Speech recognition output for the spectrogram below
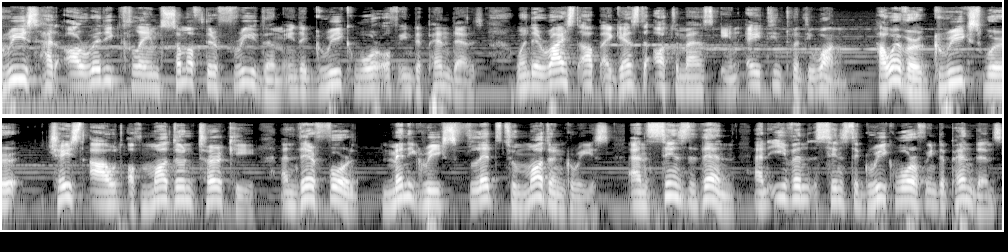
Greece had already claimed some of their freedom in the Greek War of Independence when they rised up against the Ottomans in 1821. However, Greeks were chased out of modern Turkey and therefore many Greeks fled to modern Greece and since then and even since the Greek War of Independence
